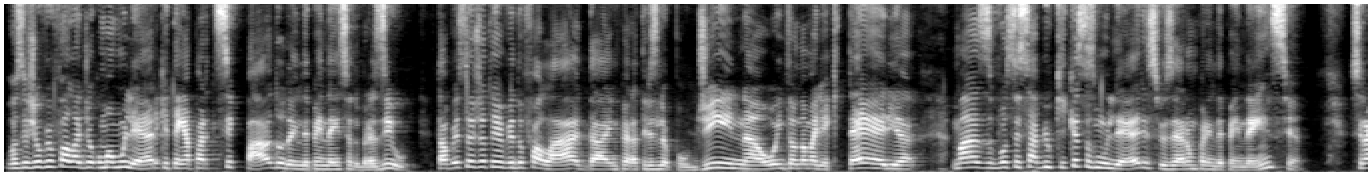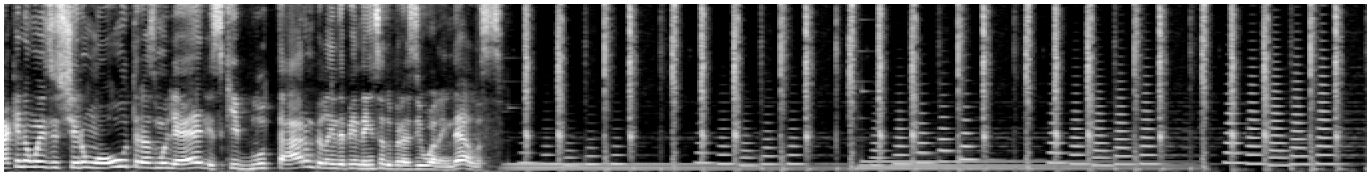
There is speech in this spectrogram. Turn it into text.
Você já ouviu falar de alguma mulher que tenha participado da independência do Brasil? Talvez você já tenha ouvido falar da Imperatriz Leopoldina ou então da Maria Quitéria, mas você sabe o que, que essas mulheres fizeram para a independência? Será que não existiram outras mulheres que lutaram pela independência do Brasil além delas?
